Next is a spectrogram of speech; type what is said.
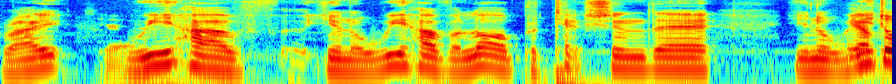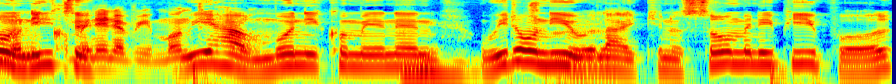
right? Yeah. We have, you know, we have a lot of protection there. You know, we, We, don't need to. in every month. we have money coming in. Mm-hmm. We don't need like you know, so many people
